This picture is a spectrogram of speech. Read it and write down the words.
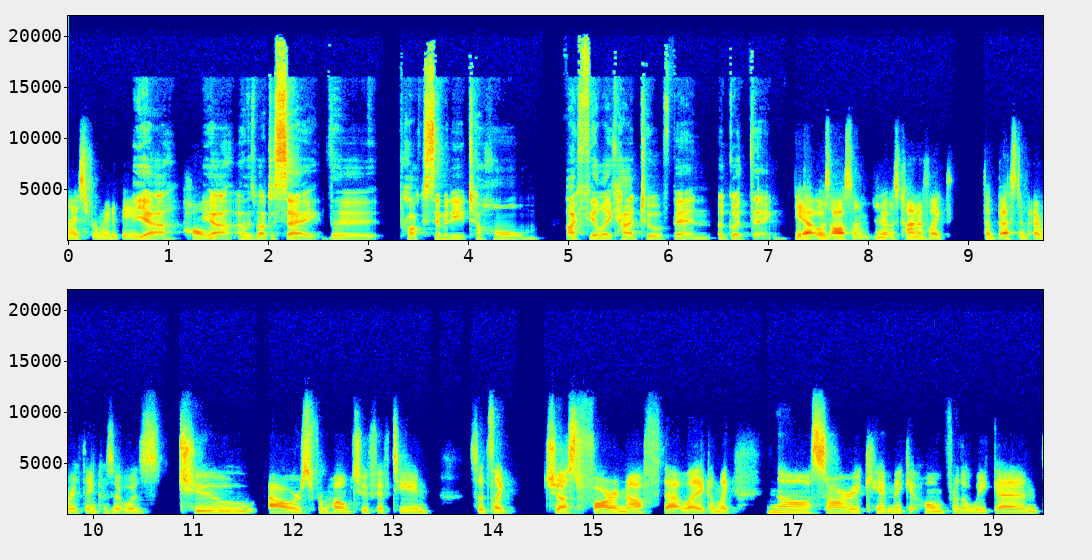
nice for me to be yeah home yeah i was about to say the proximity to home I feel like had to have been a good thing. Yeah, it was awesome. And it was kind of like the best of everything because it was two hours from home, 215. So it's like just far enough that like I'm like, no, sorry, can't make it home for the weekend.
